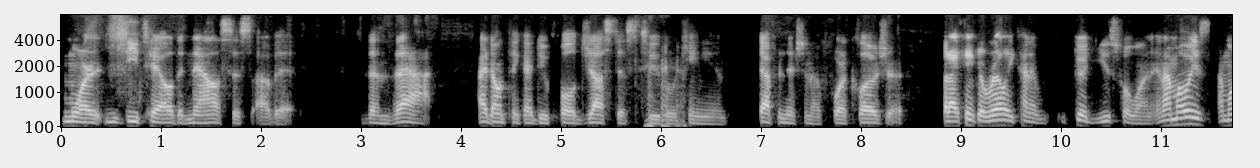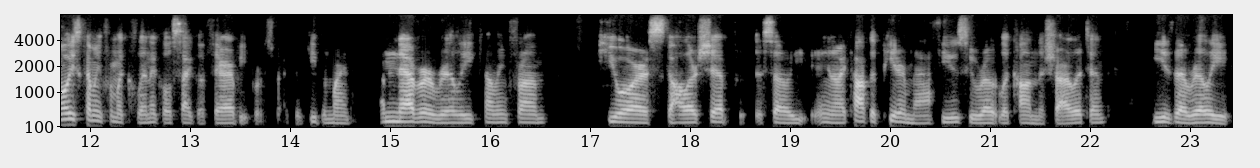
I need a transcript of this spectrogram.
more detailed analysis of it than that. I don't think I do full justice to the Lacanian definition of foreclosure, but I think a really kind of good, useful one. And I'm always I'm always coming from a clinical psychotherapy perspective. Keep in mind, I'm never really coming from pure scholarship. So, you know, I talked with Peter Matthews, who wrote Lacan the Charlatan. He's a really,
